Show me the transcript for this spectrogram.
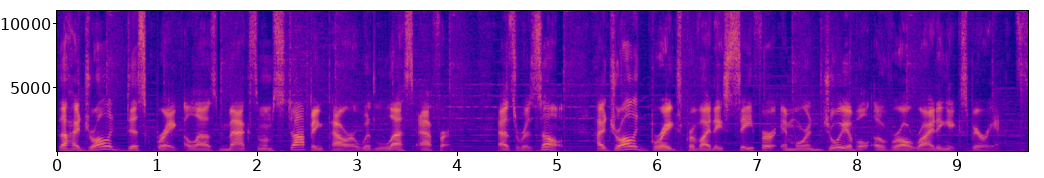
the hydraulic disc brake allows maximum stopping power with less effort. As a result, hydraulic brakes provide a safer and more enjoyable overall riding experience.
